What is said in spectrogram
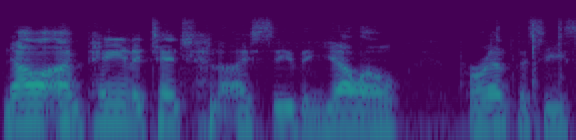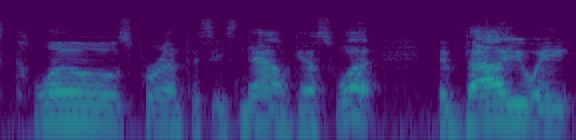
Now I'm paying attention. I see the yellow parentheses, close parentheses. Now, guess what? Evaluate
